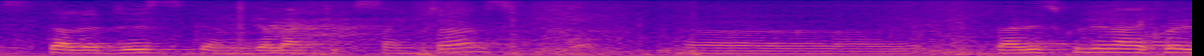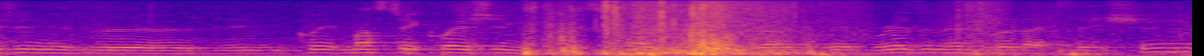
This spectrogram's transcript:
stellar disk and galactic centers. Balescu-Lenard equation is uh, the equa master equation describes resonant relaxation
